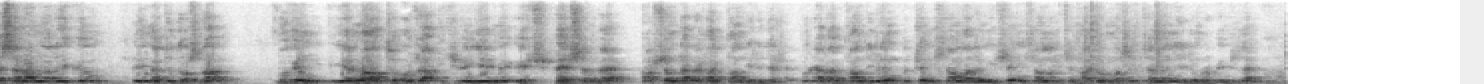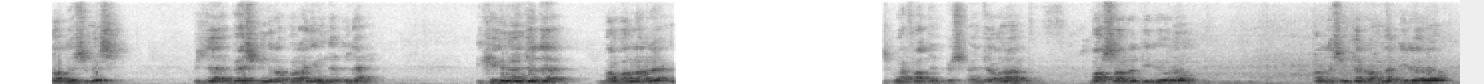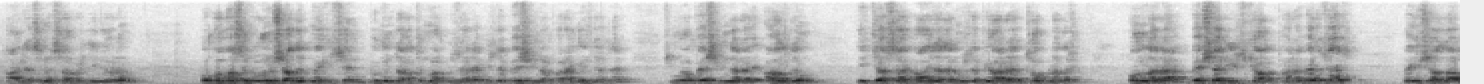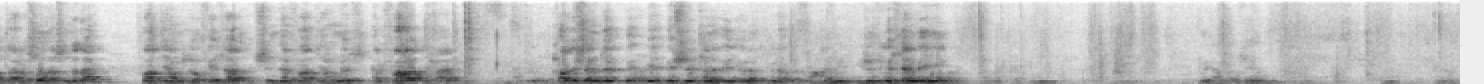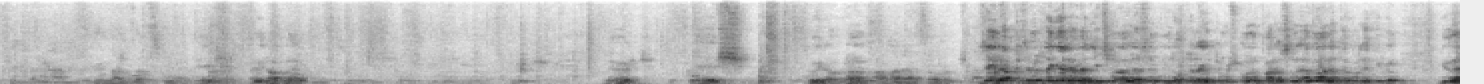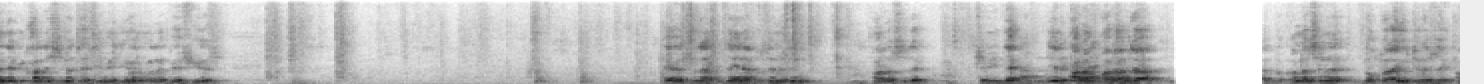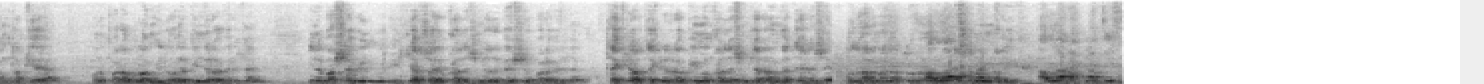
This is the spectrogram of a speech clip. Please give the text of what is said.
Esselamu Aleyküm kıymetli dostlar. Bugün 26 Ocak 2023 Perşembe. Akşam da Regaib Kandilidir. Bu Regaib Kandili'nin bütün İslam alemi için, insanlık için hayırlı olmasını temenni ediyorum Rabbimizden. Kardeşimiz bize 5 bin lira para gönderdiler. İki gün önce de babaları vefat etmiş. Önce ona başsağlığı diliyorum. Kardeşimden rahmet diliyorum. Ailesine sabır diliyorum. O babasının ruhunu şad etmek için bugün dağıtılmak üzere bize 5 bin lira para gönderdiler. Şimdi o 5 bin lirayı aldım. İhtiyaç sahibi ailelerimizle bir araya topladık. Onlara beşer yüz kağıt para vereceğiz. Ve inşallah Teala sonrasında da Fatiha'mızı okuyacağız. Şimdiden Fatiha'mız El Fatiha. Kardeşlerimize be- be- beşer tane veriyorum. Buyur abla. Sen yüzünüzü göstermeyin. Buyur ablacığım. Buyur abla. Dört, beş. Buyur abla. Allah razı olsun. Zeynep kızımız da gelemediği için annesini doktora götürmüş. Onun parasını emanete buradaki bir güvende bir kardeşine teslim ediyorum. O da 500. Evet, bu da Zeynep kızımızın parasıdır. Şimdi de geri kalan para da annesini doktora götürecek Antakya'ya. Onu para bulamıyordu. Ona bin lira vereceğim. Yine başka bir ihtiyaç sahibi kardeşimize de 500 lira para vereceğim. Tekrar tekrar Rabbimin kardeşimize rahmet eylesin. Allah'a emanet olun. Allah rahmet, aleyküm. Allah rahmet eylesin.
